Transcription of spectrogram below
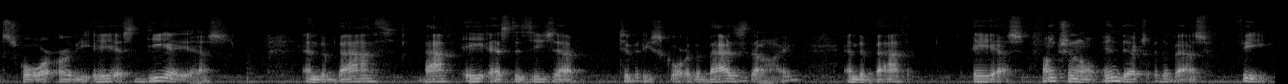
score, or the ASDAS, and the Bath, Bath AS Disease activity score, the BASDAI, and the BATH AS functional index, or the BAS fee.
